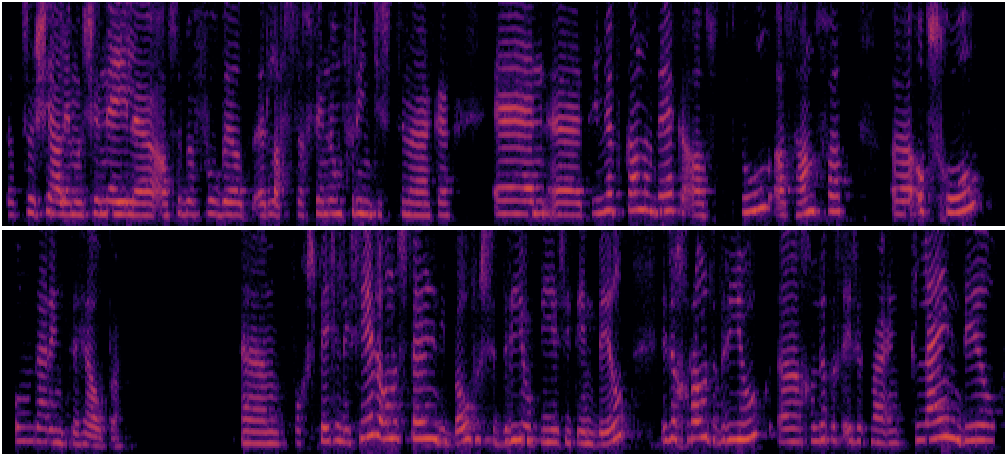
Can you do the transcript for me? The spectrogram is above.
dat sociaal-emotionele, als ze bijvoorbeeld het lastig vinden om vriendjes te maken. En uh, TeamUp kan dan werken als tool, als handvat uh, op school om daarin te helpen. Um, voor gespecialiseerde ondersteuning, die bovenste driehoek die je ziet in beeld, is een grote driehoek. Gelukkig is het maar een klein deel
